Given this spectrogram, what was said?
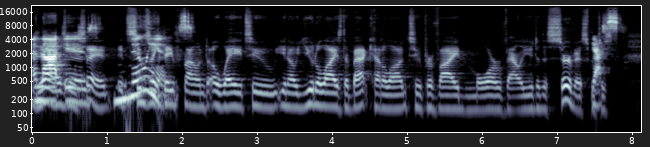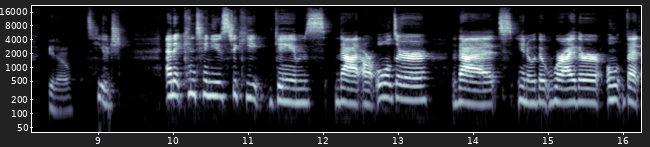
and yeah, that is say, it, it seems like they've found a way to you know utilize their back catalog to provide more value to the service, which yes. is you know. It's huge, and it continues to keep games that are older that you know that were either that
